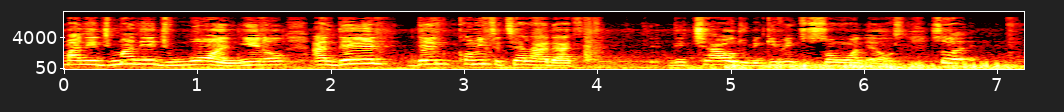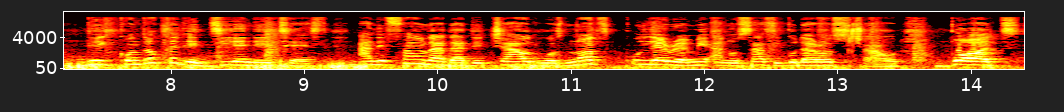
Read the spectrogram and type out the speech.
manage manage one you know. And then then coming to tell her that the child will be given to someone else. So they conducted a DNA test and they found out that the child was not Kunle Remi and Osasi Godaro's child but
